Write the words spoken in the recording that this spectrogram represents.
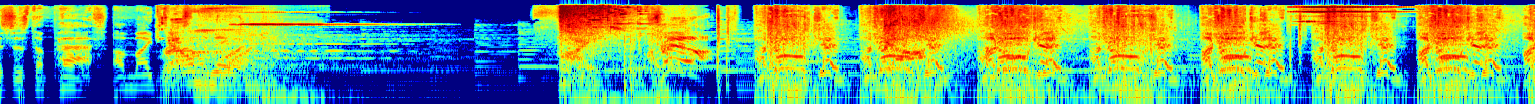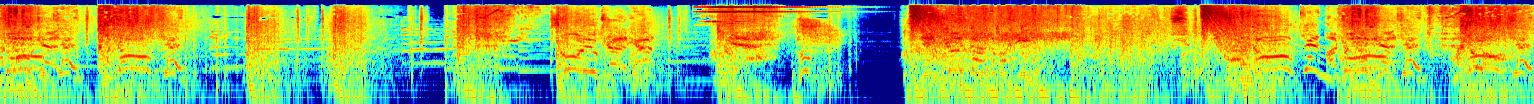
This is the path of my Round one. Hadouken! Hadouken! Hadouken! Hadouken! Hadouken! Hadouken! Hadouken! Hadouken! Hadouken! Shoryuken! Hadouken! Hadouken! Hadouken!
